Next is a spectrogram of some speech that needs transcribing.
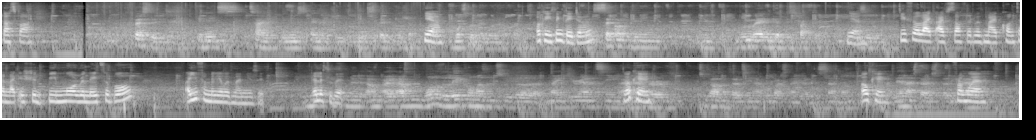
thus far? Firstly, it needs time, it needs energy, it needs dedication. Yeah. Most of them don't have that. Okay, you think they don't? Secondly, you, women get distracted. Yeah. easily. Do you feel like I've suffered with my content, like it should be more relatable? Are you familiar with my music? A little bit. I'm, I, I'm one of the latecomers into the Nigerian scene. Okay. I heard 2013, I moved back to Nigeria in December. Okay. And then I started studying. From where?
